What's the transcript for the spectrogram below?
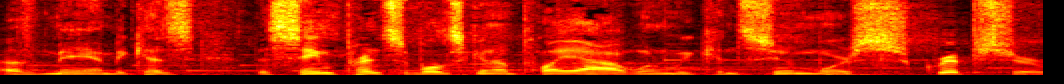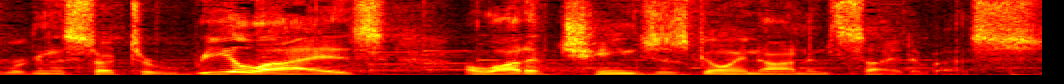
of man because the same principle is going to play out when we consume more scripture. We're going to start to realize a lot of changes going on inside of us.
